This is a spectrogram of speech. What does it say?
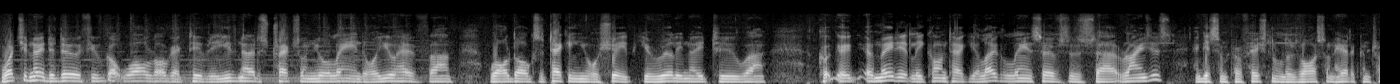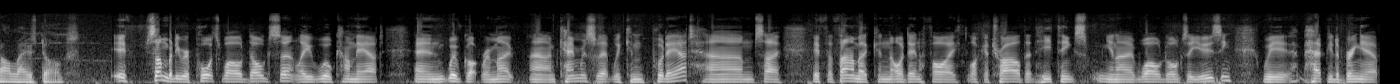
What you need to do if you've got wild dog activity, you've noticed tracks on your land or you have um, wild dogs attacking your sheep, you really need to uh, co- uh, immediately contact your local land services uh, rangers and get some professional advice on how to control those dogs. If somebody reports wild dogs, certainly we'll come out and we've got remote um, cameras that we can put out. Um, so if a farmer can identify like a trail that he thinks you know wild dogs are using, we're happy to bring out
